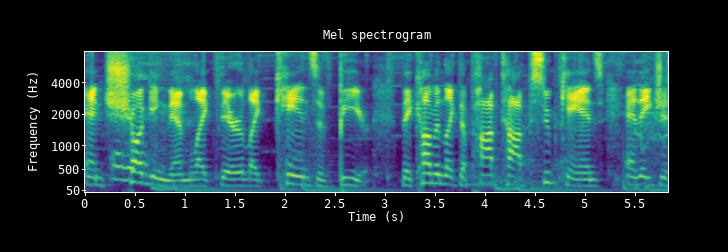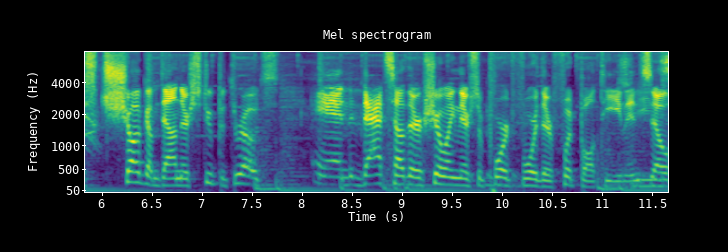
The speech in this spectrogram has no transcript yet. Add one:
and chugging them like they're like cans of beer. They come in like the pop top soup cans and they just chug them down their stupid throats. And that's how they're showing their support for their football team. And so,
